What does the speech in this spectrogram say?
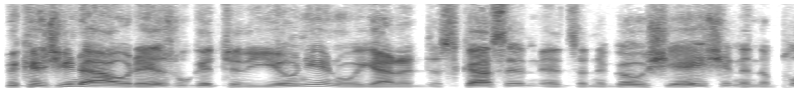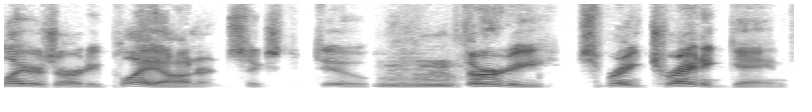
Because you know how it is. We'll get to the union. We got to discuss it. It's a negotiation, and the players already play 162, mm-hmm. 30 spring training games.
